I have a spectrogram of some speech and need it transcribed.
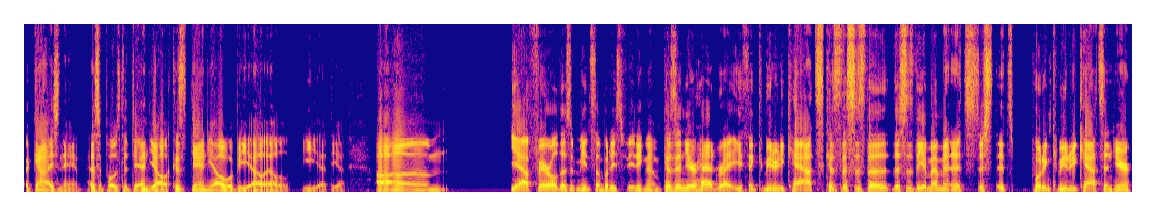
a guy's name, as opposed to Danielle, because Danielle would be L L E at the end. Um, yeah, feral doesn't mean somebody's feeding them, because in your head, right, you think community cats, because this is the this is the amendment. It's just it's putting community cats in here.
